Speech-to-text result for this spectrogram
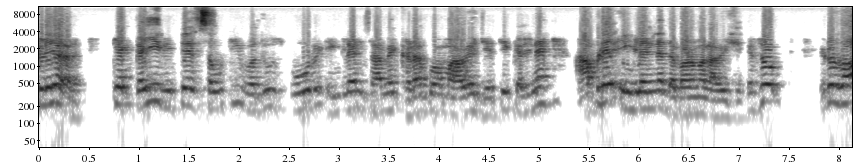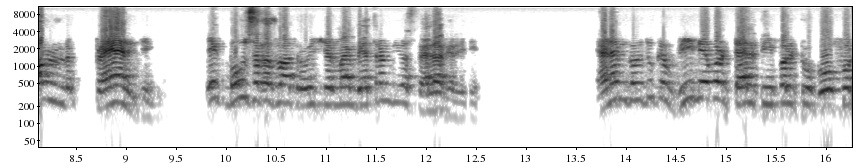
clear કે કઈ રીતે સૌથી વધુ સ્કોર ઇંગ્લેન્ડ સામે ખડકવામાં આવે, જેથી કરીને આપણે ઇંગ્લેન્ડને દબાણમાં લાવી શકીએ. So it was all plan thing એક બહુ સરસ વાત રોહિત શર્માએ બે ત્રણ દિવસ પહેલા કરી હતી. એણે એમ કહ્યું હતું કે we never tell people to go for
